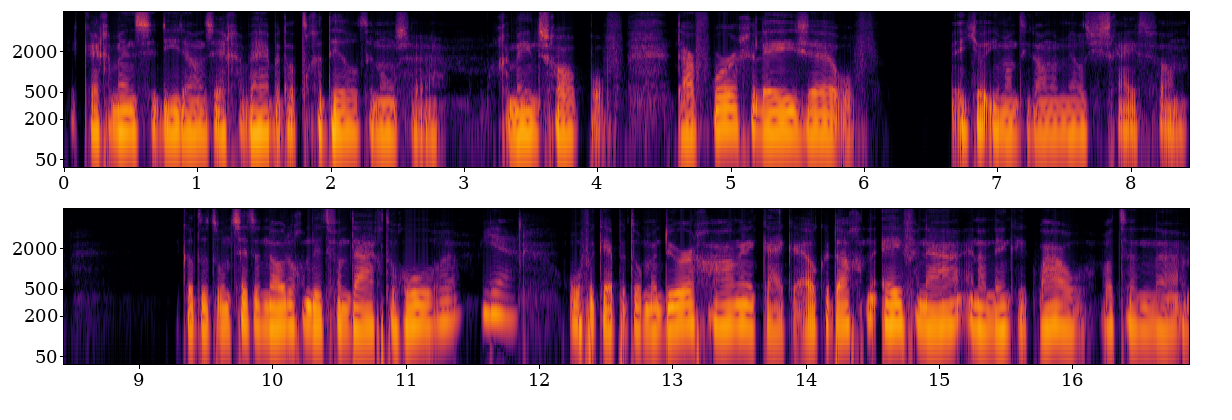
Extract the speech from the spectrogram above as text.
ik krijg mensen die dan zeggen, we hebben dat gedeeld in onze gemeenschap. Of daarvoor gelezen. Of weet je wel, iemand die dan een mailtje schrijft van, ik had het ontzettend nodig om dit vandaag te horen. Ja. Of ik heb het op mijn deur gehangen en ik kijk er elke dag even na. En dan denk ik, wauw, wat een. ehm,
